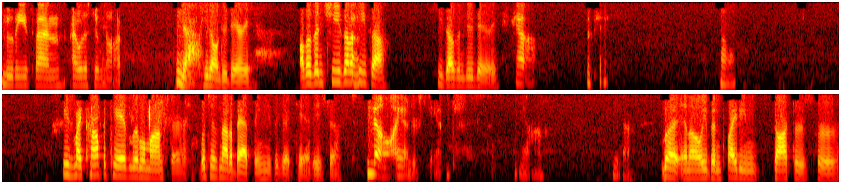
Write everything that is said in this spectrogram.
smoothies then, I would assume not. No, he don't do dairy. Other than cheese on a Oh. pizza, he doesn't do dairy. Yeah. Okay. Oh. He's my complicated little monster, which is not a bad thing. He's a good kid. He's just, No, I understand. Yeah. Yeah. but you know, we've been fighting doctors for a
